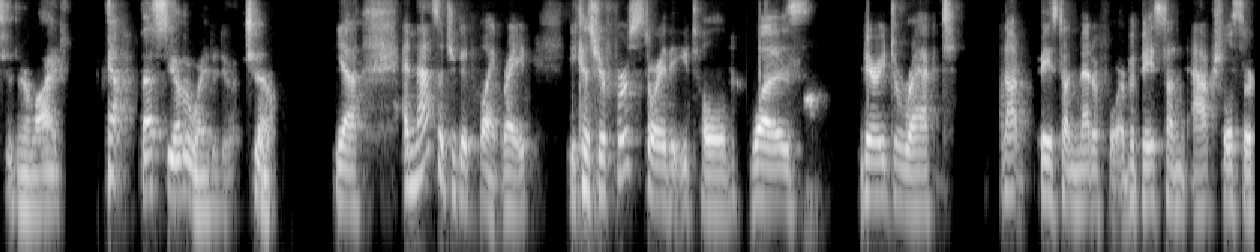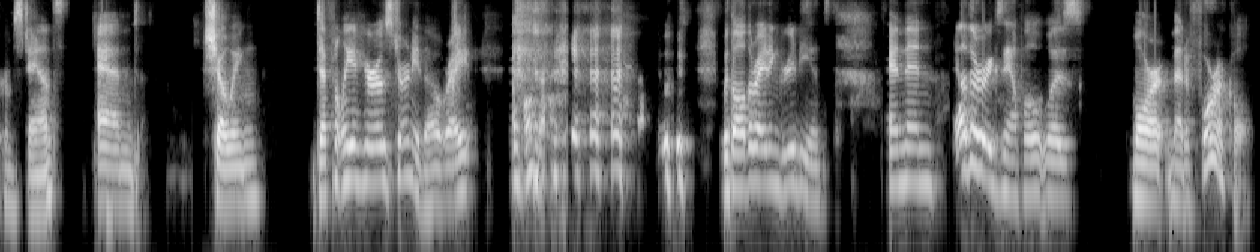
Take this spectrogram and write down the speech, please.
to their life, yeah, that's the other way to do it too. Yeah. And that's such a good point, right? Because your first story that you told was very direct not based on metaphor, but based on actual circumstance and showing definitely a hero's journey, though, right? Oh, with, with all the right ingredients. And then the other example was more metaphorical.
